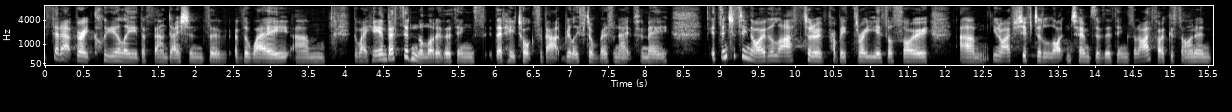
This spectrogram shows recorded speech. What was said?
set out very clearly the foundations of, of the way um, the way he invested, and a lot of the things that he talks about really still resonate for me. It's interesting though, over the last sort of probably three years or so, um, you know, I've shifted a lot in terms of the things that I focus on, and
